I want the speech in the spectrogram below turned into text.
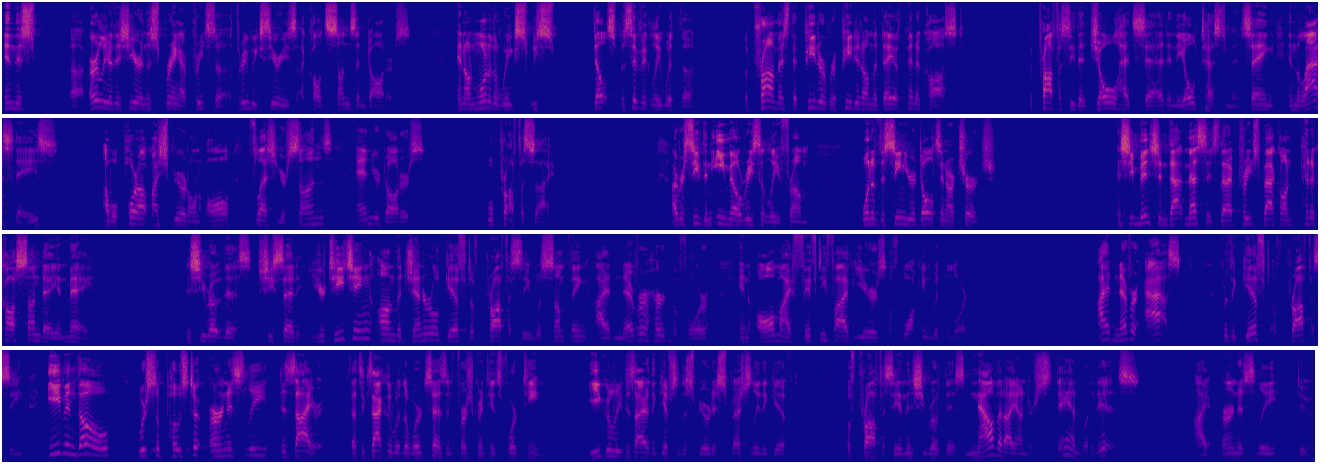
In this uh, earlier this year in the spring, I preached a, a three week series I called Sons and Daughters. And on one of the weeks, we dealt specifically with the, the promise that Peter repeated on the day of Pentecost, the prophecy that Joel had said in the Old Testament, saying, In the last days, I will pour out my spirit on all flesh. Your sons and your daughters will prophesy. I received an email recently from one of the senior adults in our church and she mentioned that message that I preached back on Pentecost Sunday in May. And she wrote this. She said, Your teaching on the general gift of prophecy was something I had never heard before in all my 55 years of walking with the Lord. I had never asked for the gift of prophecy, even though we're supposed to earnestly desire it. That's exactly what the word says in 1 Corinthians 14. Eagerly desire the gifts of the Spirit, especially the gift of prophecy. And then she wrote this Now that I understand what it is, I earnestly do.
